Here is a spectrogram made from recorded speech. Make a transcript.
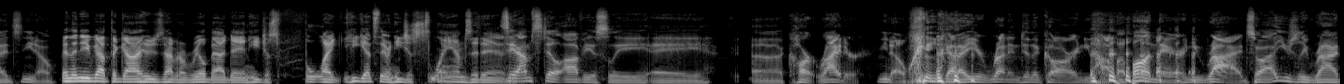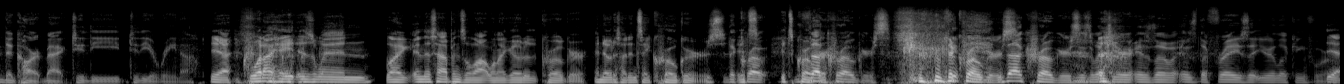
Uh, it's, you know, And then you've got the guy who's having a real bad day and he just fl- like he gets there and he just slams it in. see, I'm still obviously a uh, cart rider. You know, you gotta you're running to the car and you hop up on there and you ride. So I usually ride the cart back to the to the arena. Yeah. What I hate is when like, and this happens a lot when I go to the Kroger. And notice I didn't say Kroger's. The Kro- it's The Kroger. Krogers. The Krogers. the Krogers is what you're is the is the phrase that you're looking for. Yeah.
